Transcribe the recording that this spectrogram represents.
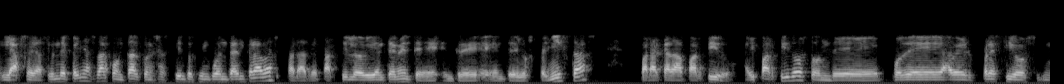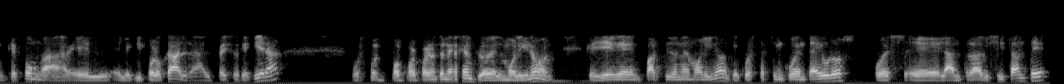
la Federación de Peñas va a contar con esas 150 entradas para repartirlo, evidentemente, entre, entre los peñistas para cada partido. Hay partidos donde puede haber precios que ponga el, equipo local al precio que quiera. Pues por, por, un ejemplo, el Molinón, que llegue un partido en el Molinón que cuesta 50 euros, pues eh, la entrada visitante,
